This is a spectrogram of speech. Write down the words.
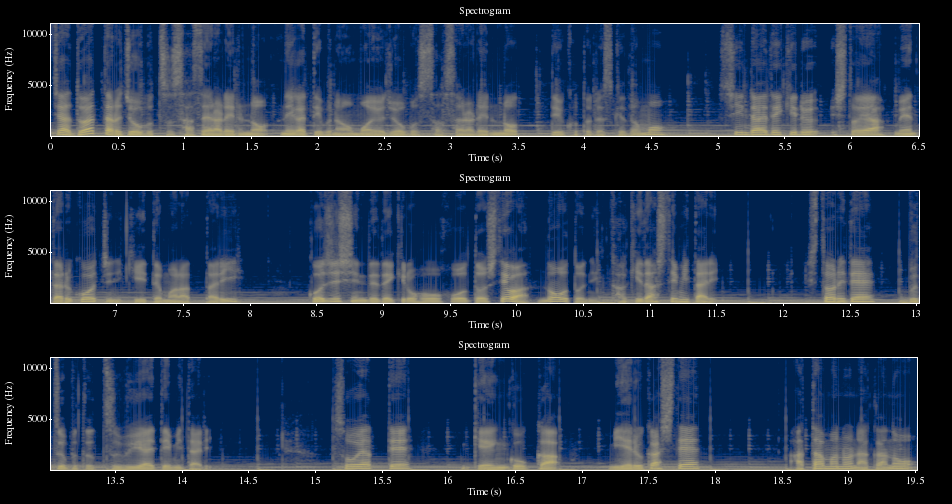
じゃあどうやったら成仏させられるの？ネガティブな思いを成仏させられるの？っていうことですけども信頼できる人やメンタルコーチに聞いてもらったり、ご自身でできる方法としてはノートに書き出してみたり、一人でブツブツつぶやいてみたりそうやって言語化見える化して頭の中の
